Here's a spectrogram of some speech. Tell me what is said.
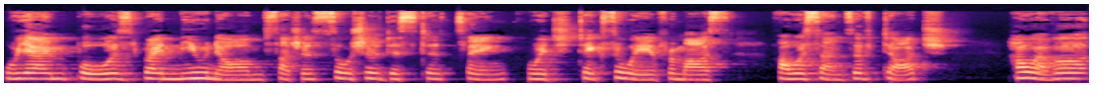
We are imposed by new norms such as social distancing, which takes away from us our sense of touch. However,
